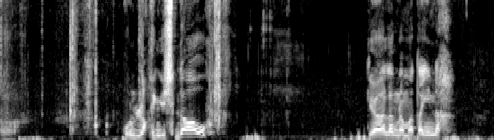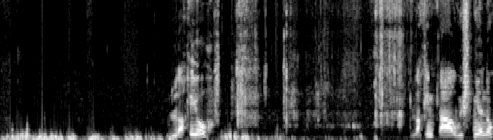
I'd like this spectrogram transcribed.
Oh. Kung laking isda oh. Kaya lang namatay na. Laki oh. Laking tawis niya no.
